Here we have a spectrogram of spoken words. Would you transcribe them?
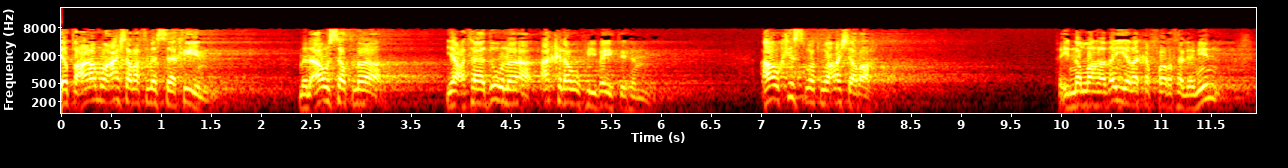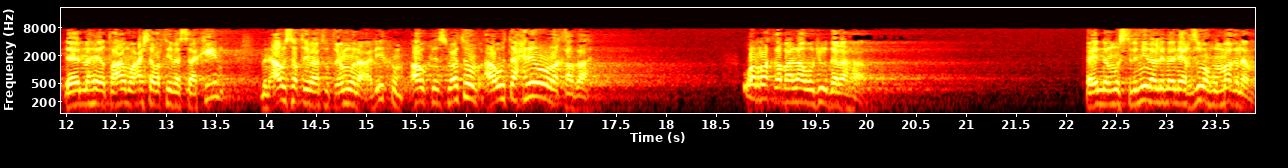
إطعام عشرة مساكين من أوسط ما يعتادون أكله في بيتهم. أو كسوة عشرة فإن الله بين كفارة اليمين لأنه إطعام عشرة مساكين من أوسط ما تطعمون عليكم أو كسوتهم أو تحرير رقبة والرقبة لا وجود لها. فإن المسلمين لمن يغزوهم مغنم.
